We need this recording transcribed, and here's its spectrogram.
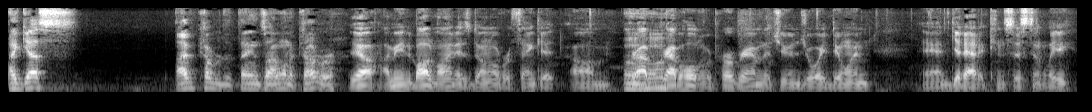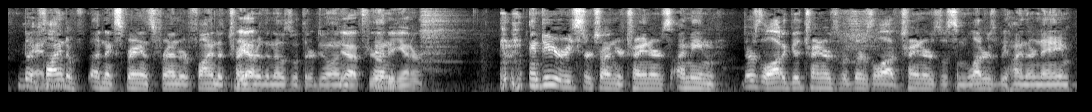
I guess I've covered the things I want to cover. Yeah, I mean the bottom line is don't overthink it. Um, grab grab a hold of a program that you enjoy doing, and get at it consistently. But And- find a, an experienced friend or find a trainer Yeah. that knows what they're doing. yeah, if you're and, a beginner, and do your research on your trainers. I mean, there's a lot of good trainers, but there's a lot of trainers with some letters behind their name.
